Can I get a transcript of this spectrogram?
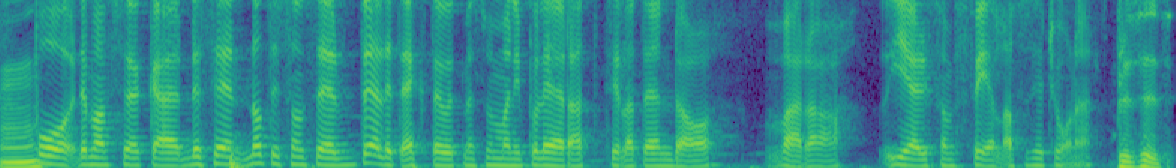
Mm. på där man försöker, det ser något som ser väldigt äkta ut men som är manipulerat till att ändå vara, ge liksom fel associationer. Precis.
